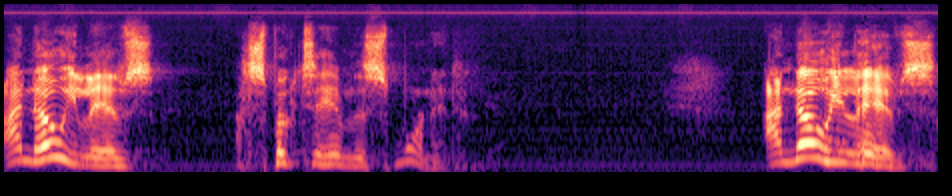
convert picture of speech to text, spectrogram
I know he lives. I spoke to him this morning. I know he lives.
